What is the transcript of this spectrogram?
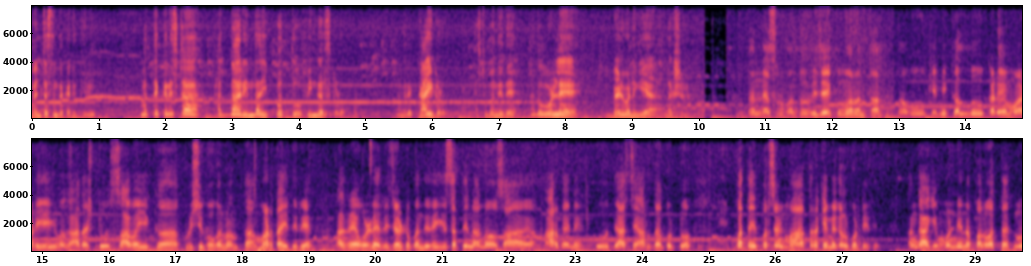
ಬಂಚಸ್ ಅಂತ ಕರಿತೀವಿ. ಮತ್ತು ಕನಿಷ್ಠ ಹದಿನಾರಿಂದ ಇಪ್ಪತ್ತು ಫಿಂಗರ್ಸ್ಗಳು ಅಂದರೆ ಕಾಯಿಗಳು. ಅಷ್ಟು ಬಂದಿದೆ. ಅದು ಒಳ್ಳೆ ಬೆಳವಣಿಗೆಯ ಲಕ್ಷಣ. ನನ್ನ ಹೆಸರು ಬಂದು ವಿಜಯ್ ಕುಮಾರ್ ಅಂತ. ನಾವು ಕೆಮಿಕಲ್ಲು ಕಡಿಮೆ ಮಾಡಿ ಇವಾಗ ಆದಷ್ಟು ಸಾವಯಿಕ ಕೃಷಿಗೆ ಹೋಗೋಣ ಅಂತ ಮಾಡ್ತಾ ಇದ್ದೀರಿ. ಆದರೆ ಒಳ್ಳೆ ರಿಸಲ್ಟ್ ಬಂದಿದೆ. ಈ ಸರ್ತಿ ನಾನು ಸಾ, ಆರ್ಗ್ಯಾನಿಕ್ಕು ಜಾಸ್ತಿ ಅರ್ಧ ಕೊಟ್ಟು ಇಪ್ಪತ್ತೈದು ಪರ್ಸೆಂಟ್ ಮಾತ್ರ ಕೆಮಿಕಲ್ ಕೊಟ್ಟಿದ್ದೀನಿ. ಹಂಗಾಗಿ ಮಣ್ಣಿನ ಫಲವತ್ತತೆಯೂ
